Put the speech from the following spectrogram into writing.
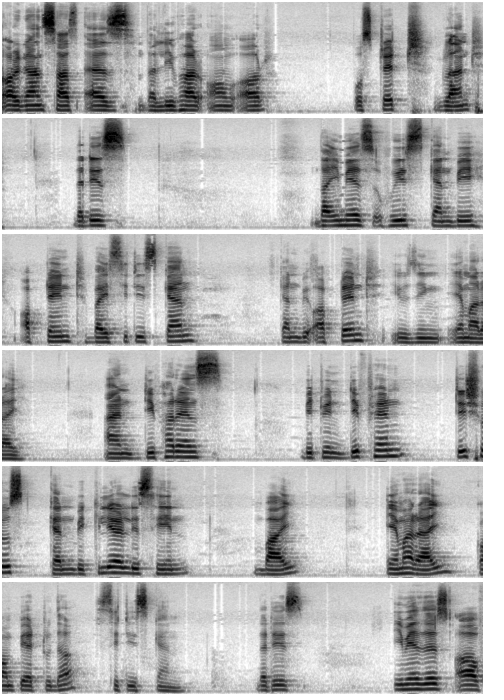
organs such as the liver or prostate gland, that is the image which can be obtained by CT scan can be obtained using MRI and difference between different tissues can be clearly seen by MRI compared to the CT scan. That is, images of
